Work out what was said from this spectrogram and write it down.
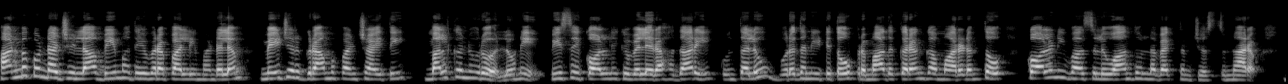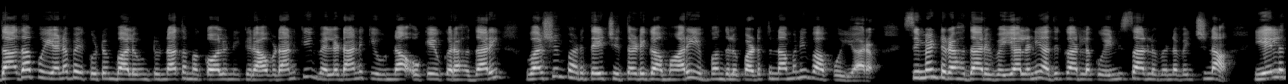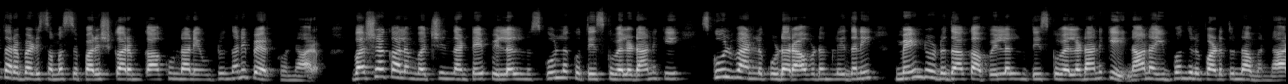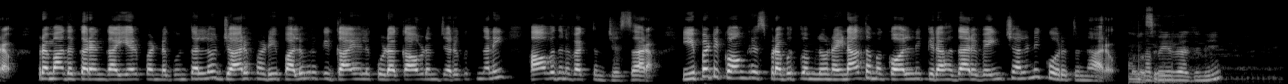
హన్మకొండ జిల్లా భీమదేవరపల్లి మండలం మేజర్ గ్రామ పంచాయతీ మల్కనూరులోని బీసీ కాలనీకి వెళ్ళే రహదారి గుంతలు బురద నీటితో ప్రమాదకరంగా మారడంతో కాలనీ వాసులు ఆందోళన వ్యక్తం చేస్తున్నారు. దాదాపు ఎనభై కుటుంబాలు ఉంటున్న తమ కాలనీకి రావడానికి వెళ్ళడానికి ఉన్న ఒకే ఒక రహదారి వర్షం పడితే చిత్తడిగా మారి ఇబ్బందులు పడుతున్నామని వాపోయారు. సిమెంట్ రహదారి వేయాలని అధికారులకు ఎన్నిసార్లు విన్నవించినా ఏళ్ళ తరబడి సమస్య పరిష్కారం కాకుండానే ఉంటుందని పేర్కొన్నారు. వర్షాకాలం వచ్చిందంటే పిల్లలను స్కూళ్ళకు తీసుకువెళ్ళడానికి స్కూల్ వ్యాన్లు కూడా రావడం లేదని మెయిన్ రోడ్డు దాకా పిల్లలను తీసుకువెళ్ళడానికి నానా ఇబ్బందులు పడుతున్నామన్నారు. ప్రమాదకరంగా ఏర్పడిన గుంతల్లో జారిపడి పలువురికి గాయాలు కూడా కావడం జరుగుతుందని ఆవేదన వ్యక్తం చేశారు. ఇప్పటి కాంగ్రెస్ ప్రభుత్వంలోనైనా తమ కాలనీకి రహదారి వేయించాలని కోరుతున్నారు.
